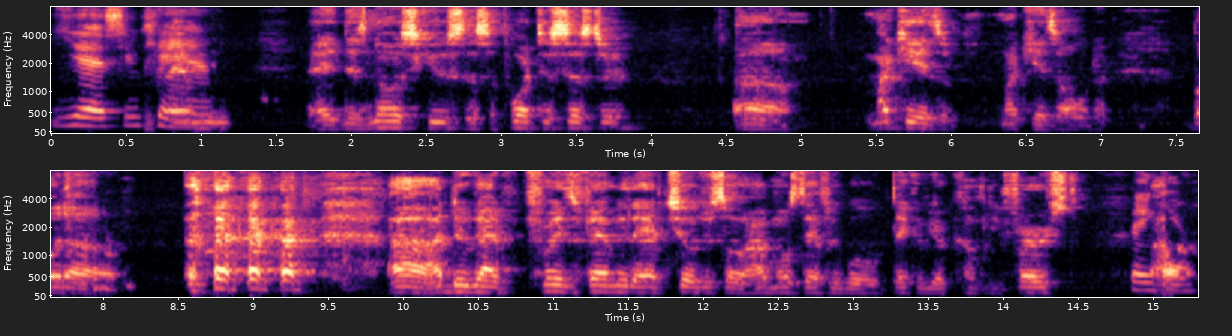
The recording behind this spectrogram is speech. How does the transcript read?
Yes, you can. Hey, there's no excuse to support this sister. Um, my kids, my kids are older, but uh, uh, I do got friends and family that have children, so I most definitely will think of your company first Thank Uh, you.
